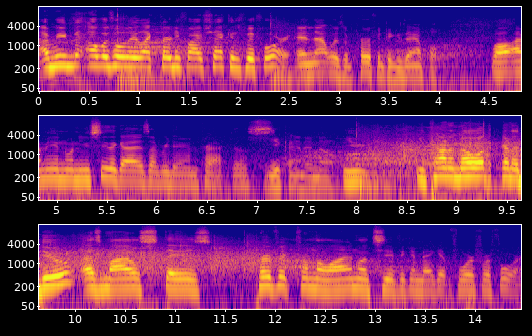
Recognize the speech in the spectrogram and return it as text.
I mean, that was only like 35 seconds before, and that was a perfect example. Well, I mean, when you see the guys every day in practice, You kind of know. you you kind of know what they're gonna do. As Miles stays perfect from the line, let's see if he can make it four for four.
